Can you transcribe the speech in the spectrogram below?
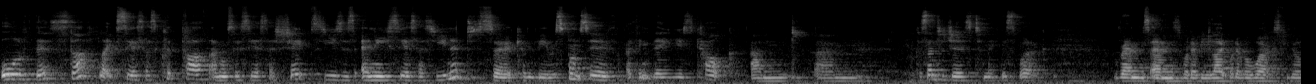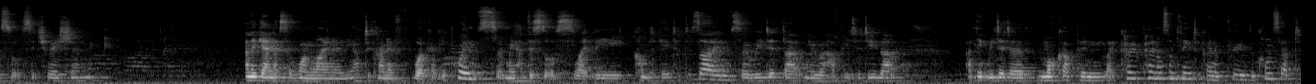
all of this stuff, like CSS clip path and also CSS Shapes, uses any CSS unit, so it can be responsive. I think they use calc and um, percentages to make this work. Rems, Ems, whatever you like, whatever works for your sort of situation. And again, it's a one-liner. You have to kind of work out your points, and we had this sort of slightly complicated design, so we did that, and we were happy to do that. I think we did a mock-up in like CodePen or something to kind of prove the concept.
